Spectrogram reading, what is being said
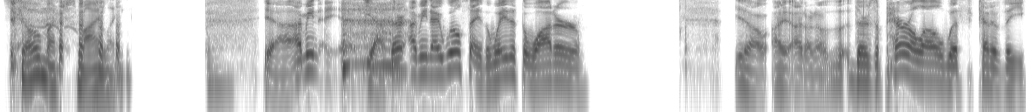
So much smiling. Yeah, I mean, uh, yeah, there. I mean, I will say the way that the water, you know, I I don't know. There's a parallel with kind of the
